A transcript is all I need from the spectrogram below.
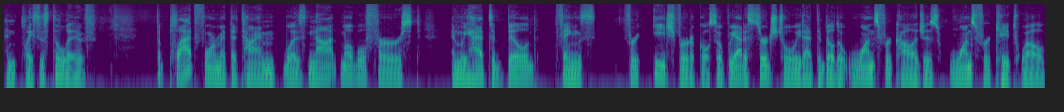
and places to live. The platform at the time was not mobile first, and we had to build things for each vertical. So if we had a search tool, we'd have to build it once for colleges, once for K 12,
